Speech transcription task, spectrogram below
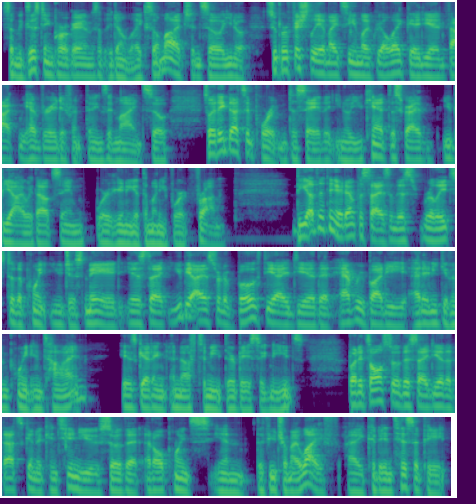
some existing programs that they don't like so much. And so, you know, superficially it might seem like we all like the idea. In fact, we have very different things in mind. So so I think that's important to say that, you know, you can't describe UBI without saying where you're going to get the money for it from. The other thing I'd emphasize, and this relates to the point you just made, is that UBI is sort of both the idea that everybody at any given point in time is getting enough to meet their basic needs. But it's also this idea that that's going to continue so that at all points in the future of my life, I could anticipate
